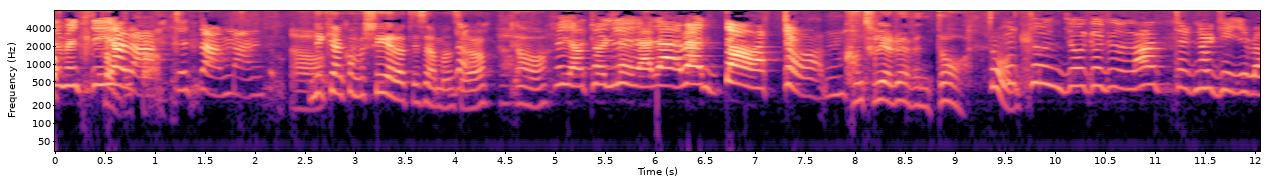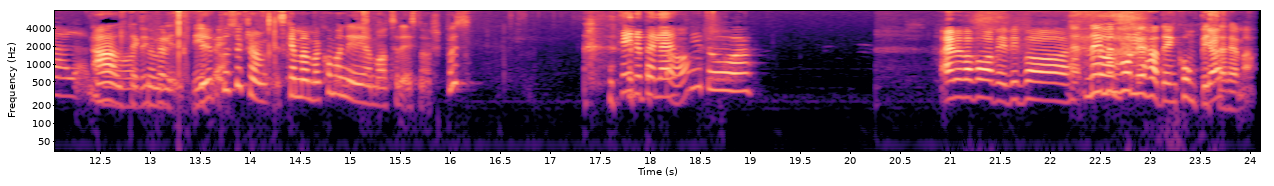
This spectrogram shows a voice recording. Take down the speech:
konversera tillsammans. Ni kan konversera tillsammans ja. ja. För jag kontrollerar även datorn. Kontrollerar du även datorn? Jag kontrollerar all teknologi i världen. All Ja, teknologi. Du, puss och kram. Ska mamma komma ner och göra mat till dig snart? Puss! Hej då Pelle. Hej då. Nej men vad var vi? Vi var... Nej men Holly hade en kompis Ja. här hemma.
